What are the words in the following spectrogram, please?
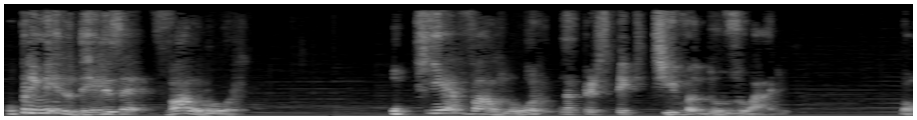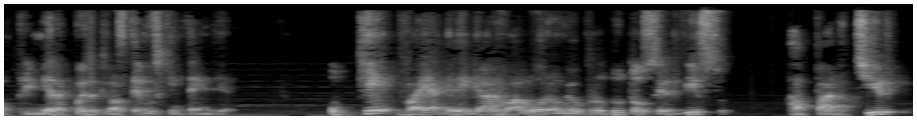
O primeiro deles é valor. O que é valor na perspectiva do usuário? Bom, primeira coisa que nós temos que entender. O que vai agregar valor ao meu produto ou serviço a partir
